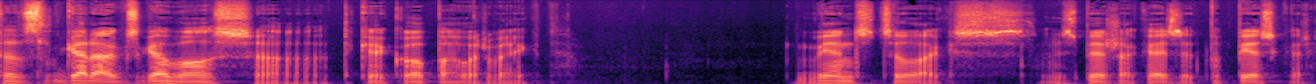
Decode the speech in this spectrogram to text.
tas garāks gabals uh, tikai kopā var veikt viens cilvēks visbiežāk aiziet pa pieskari.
